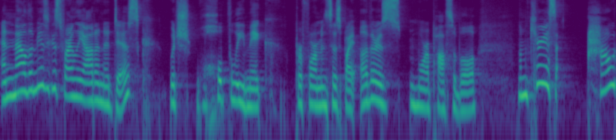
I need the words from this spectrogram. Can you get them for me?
And now the music is finally out on a disc, which will hopefully make performances by others more possible. I'm curious, how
